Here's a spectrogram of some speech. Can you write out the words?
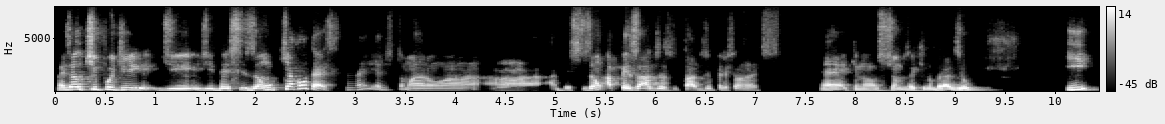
mas é o tipo de, de, de decisão que acontece. Né? E eles tomaram a, a, a, decisão, apesar dos resultados impressionantes é, que nós tínhamos aqui no Brasil. E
